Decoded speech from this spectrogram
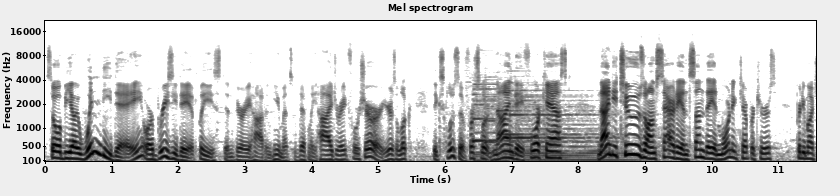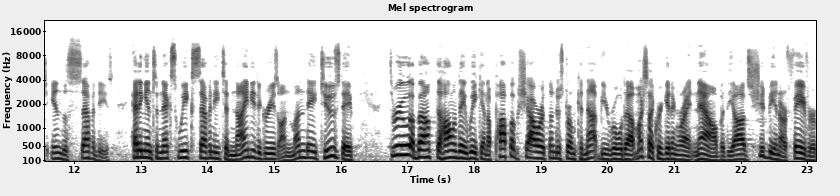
so it'll be a windy day, or a breezy day at least, and very hot and humid, so definitely hydrate for sure. Here's a look, the exclusive First Alert nine day forecast. 92s on Saturday and Sunday, and morning temperatures pretty much in the 70s. Heading into next week, 70 to 90 degrees on Monday, Tuesday. Through about the holiday weekend, a pop-up shower or thunderstorm cannot be ruled out, much like we're getting right now, but the odds should be in our favor.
